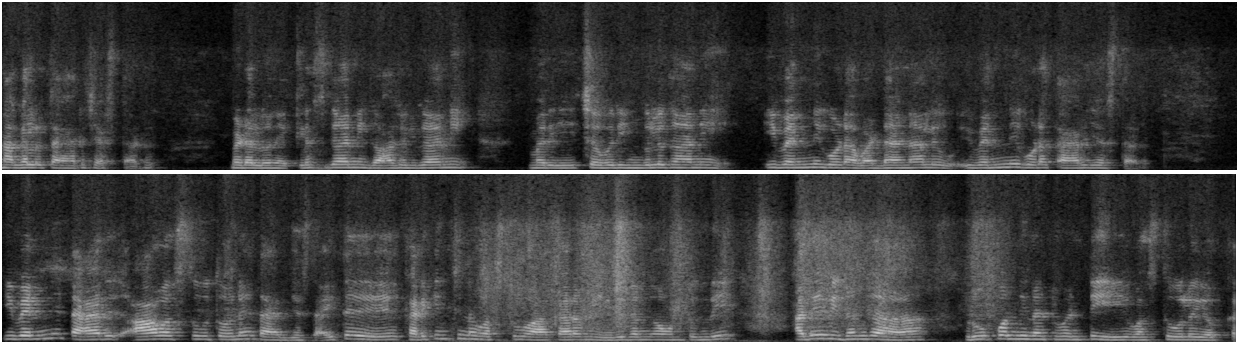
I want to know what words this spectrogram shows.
నగలు తయారు చేస్తాడు. మెడలో నెక్లెస్ కానీ గాజులు కానీ మరి చెవిరింగులు కానీ ఇవన్నీ కూడా వడ్డానాలు ఇవన్నీ కూడా తయారు చేస్తాడు. ఇవన్నీ తయారు ఆ వస్తువుతోనే తయారు చేస్తాయి అయితే కరిగించిన వస్తువు ఆకారం ఏ విధంగా ఉంటుంది? అదే విధంగా రూపొందినటువంటి వస్తువుల యొక్క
